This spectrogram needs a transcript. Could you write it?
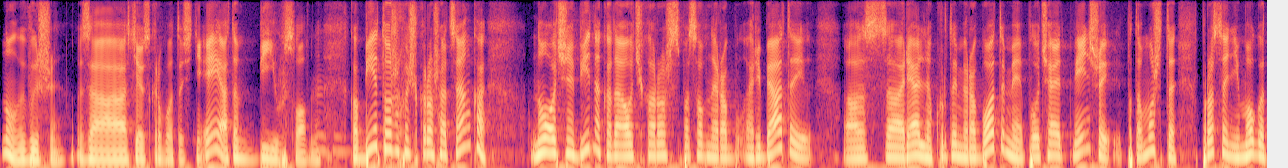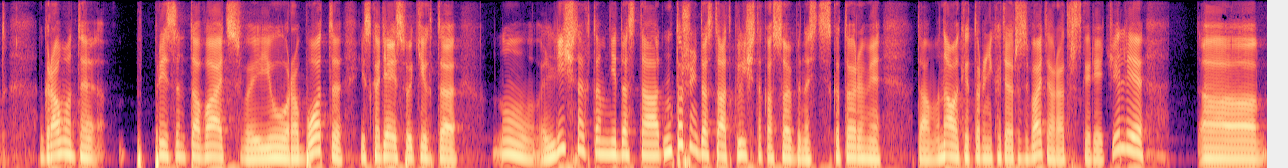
ну, и выше за исследовательскую работу с ней, а там B условно. Mm-hmm. Как B тоже очень хорошая оценка, но очень обидно, когда очень хорошие способные раб- ребята э, с реально крутыми работами получают меньше, потому что просто не могут грамотно презентовать свою работу, исходя из каких-то ну, личных там недостатков, не то, что недостатков, личных особенностей, с которыми там навыки, которые не хотят развивать, ораторская речь, или э,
